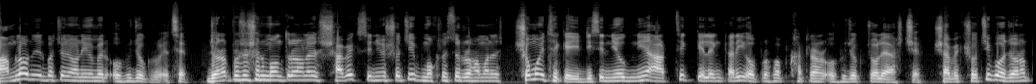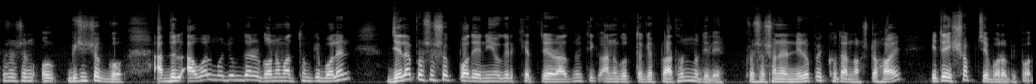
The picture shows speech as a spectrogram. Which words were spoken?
মামলা ও নির্বাচনী অনিয়মের অভিযোগ রয়েছে। জনপ্রশাসন মন্ত্রণালয়ের সাবেক সিনিয়র সচিব মোখলেসুর রহমানের সময় থেকেই ডিসি নিয়োগ নিয়ে আর্থিক কেলেঙ্কারি ও প্রভাব খাটানোর অভিযোগ চলে আসছে। সাবেক সচিব ও জনপ্রশাসন বিশেষজ্ঞ আব্দুল আওয়াল মজুমদার গণমাধ্যমকে বলেন, জেলা প্রশাসক পদে নিয়োগের ক্ষেত্রে রাজনৈতিক আনুগত্যকে প্রাধান্য দিলে প্রশাসনের নিরপেক্ষতা নষ্ট হয় এটাই সবচেয়ে বড় বিপদ।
